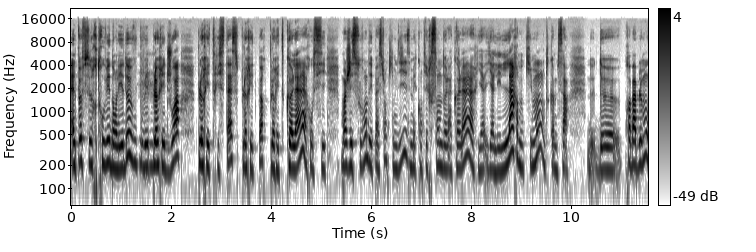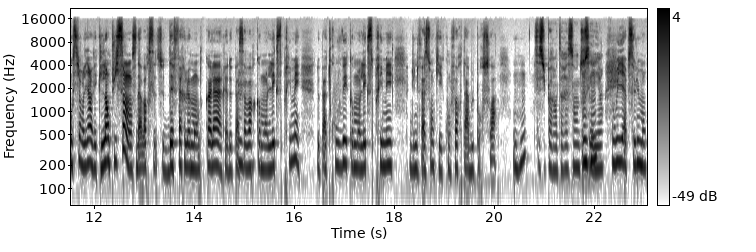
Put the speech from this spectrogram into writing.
Elles peuvent se retrouver dans les deux. Vous pouvez mhm. pleurer de joie, pleurer de tristesse, pleurer de peur, pleurer de colère aussi. Moi, j'ai souvent des patients qui me disent, mais quand ils ressentent de la colère, il y, a les larmes qui montent comme ça, de, probablement aussi en lien avec l'impuissance avoir ce, déferlement de colère et de ne pas mhm. savoir comment l'exprimer, de ne pas trouver comment l'exprimer d'une façon qui est confortable pour soi. Mhm. C'est super intéressant tous ces mhm. liens. Oui, absolument.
